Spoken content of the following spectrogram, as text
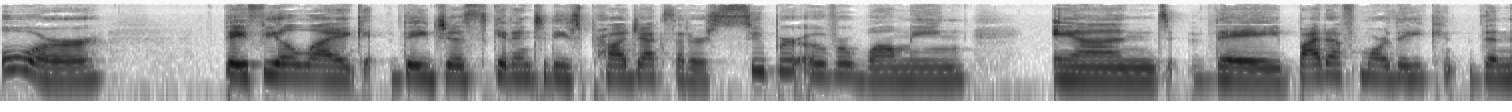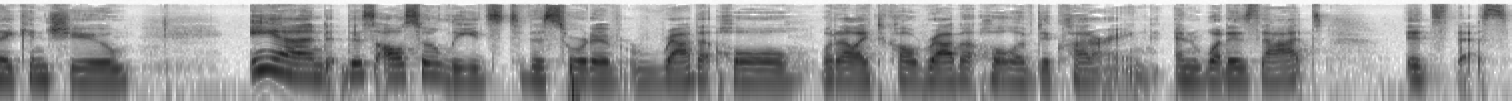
Or they feel like they just get into these projects that are super overwhelming and they bite off more they can, than they can chew. And this also leads to this sort of rabbit hole, what I like to call rabbit hole of decluttering. And what is that? It's this.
